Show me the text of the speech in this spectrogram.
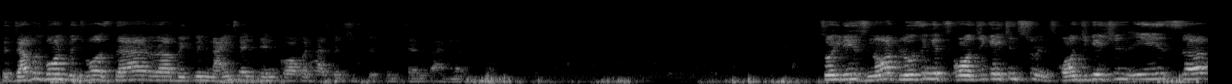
The double bond which was there uh, between 9th and 10th carbon has been shifted to 10th and 11th. So it is not losing its conjugation students. Conjugation is uh,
